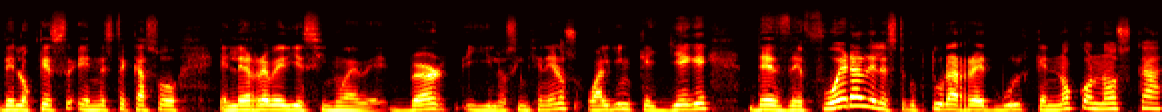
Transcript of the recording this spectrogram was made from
de lo que es en este caso el RB19, Bird y los ingenieros o alguien que llegue desde fuera de la estructura Red Bull, que no conozca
